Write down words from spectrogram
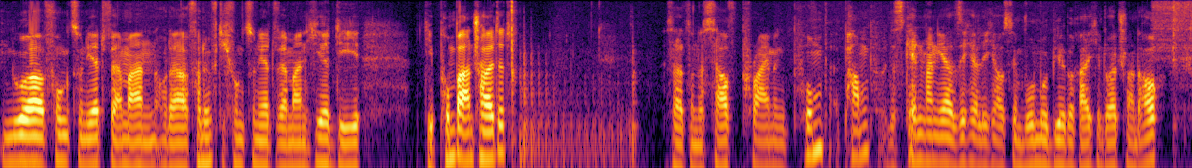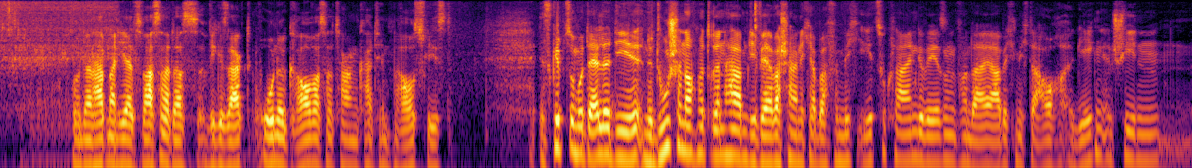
nur funktioniert, wenn man oder vernünftig funktioniert, wenn man hier die, die Pumpe anschaltet. Das ist halt so eine Self-Priming Pump, Pump. Das kennt man ja sicherlich aus dem Wohnmobilbereich in Deutschland auch. Und dann hat man hier das Wasser, das wie gesagt ohne Grauwassertank halt hinten rausfließt. Es gibt so Modelle, die eine Dusche noch mit drin haben, die wäre wahrscheinlich aber für mich eh zu klein gewesen. Von daher habe ich mich da auch gegen entschieden.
